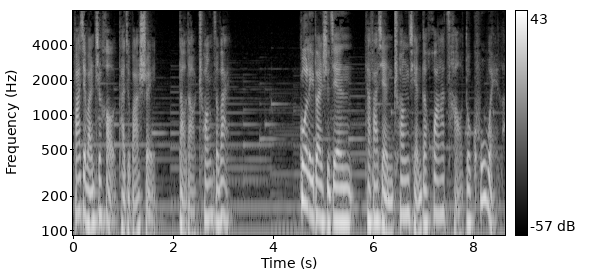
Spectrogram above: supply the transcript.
发泄完之后，他就把水倒到窗子外。过了一段时间，他发现窗前的花草都枯萎了。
